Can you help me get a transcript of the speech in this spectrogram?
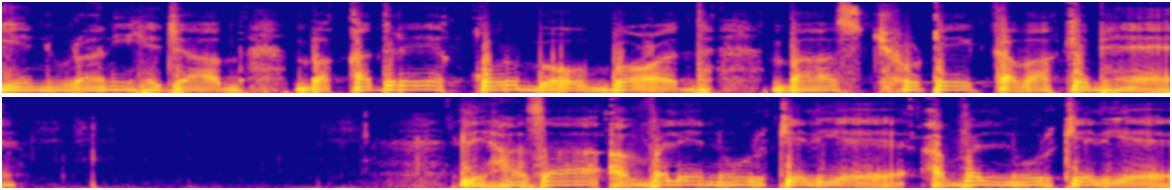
یہ نورانی حجاب بقدر قرب و بعد بعض چھوٹے کواقب ہیں۔ لہٰذا اول نور کے لیے، اول نور کے لیے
